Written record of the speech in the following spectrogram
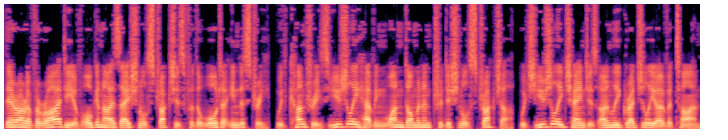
There are a variety of organizational structures for the water industry, with countries usually having one dominant traditional structure, which usually changes only gradually over time.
